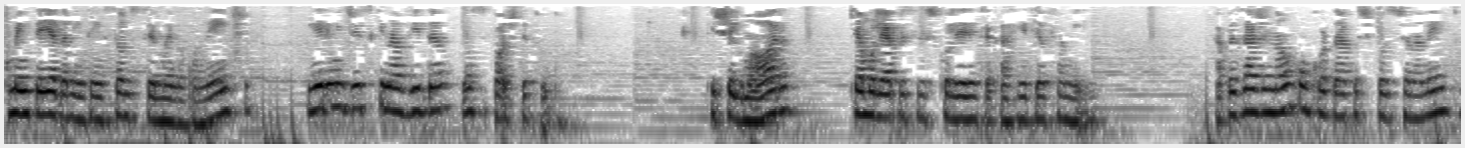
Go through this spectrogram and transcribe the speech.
Comentei a da minha intenção de ser mãe novamente e ele me disse que na vida não se pode ter tudo. Que chega uma hora que a mulher precisa escolher entre a carreira e a família. Apesar de não concordar com esse posicionamento,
